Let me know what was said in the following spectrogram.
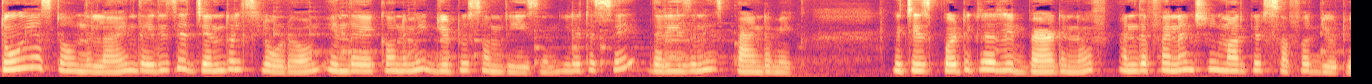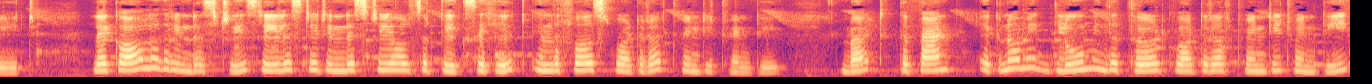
Two years down the line, there is a general slowdown in the economy due to some reason. Let us say the reason is pandemic, which is particularly bad enough, and the financial markets suffer due to it. Like all other industries, real estate industry also takes a hit in the first quarter of 2020. But the pan- economic gloom in the third quarter of 2020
